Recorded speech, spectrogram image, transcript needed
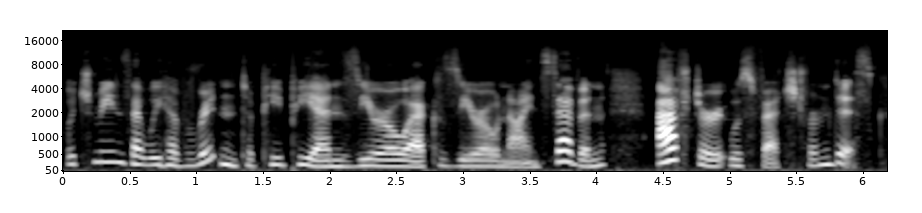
which means that we have written to PPN 0x097 after it was fetched from disk.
